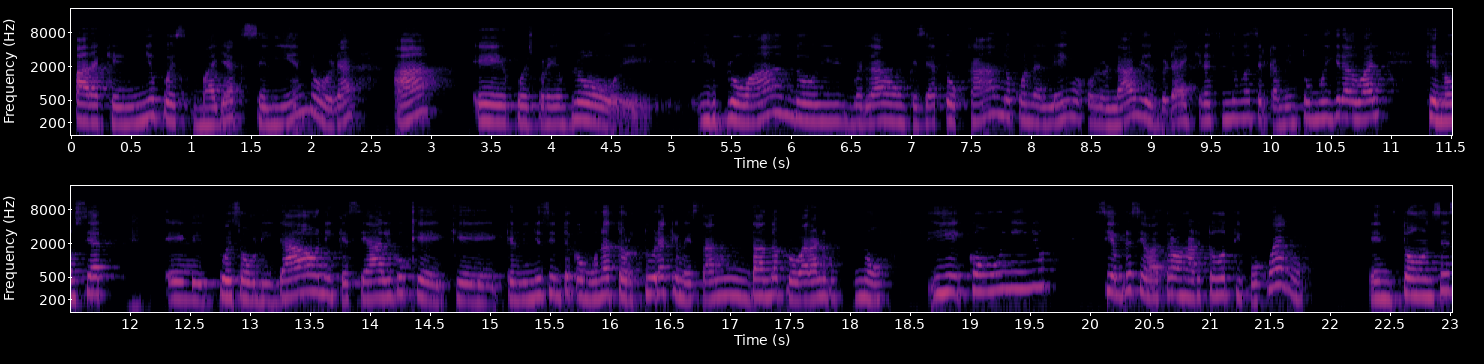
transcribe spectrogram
para que el niño pues vaya accediendo, ¿verdad? A, eh, pues por ejemplo, eh, ir probando, ir, ¿verdad? Aunque sea tocando con la lengua, con los labios, ¿verdad? Hay que ir haciendo un acercamiento muy gradual que no sea eh, pues obligado ni que sea algo que, que, que, el niño siente como una tortura que me están dando a probar algo, no. Y con un niño siempre se va a trabajar todo tipo juego. Entonces,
